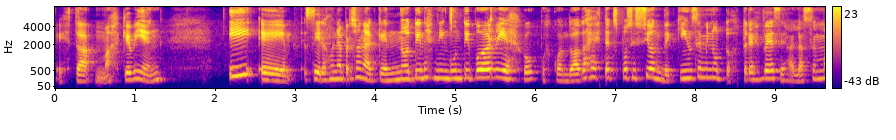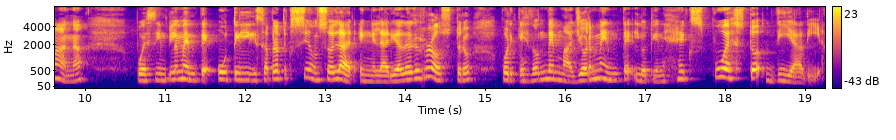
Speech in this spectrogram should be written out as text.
está más que bien. Y eh, si eres una persona que no tienes ningún tipo de riesgo, pues cuando hagas esta exposición de 15 minutos tres veces a la semana, pues simplemente utiliza protección solar en el área del rostro porque es donde mayormente lo tienes expuesto día a día.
